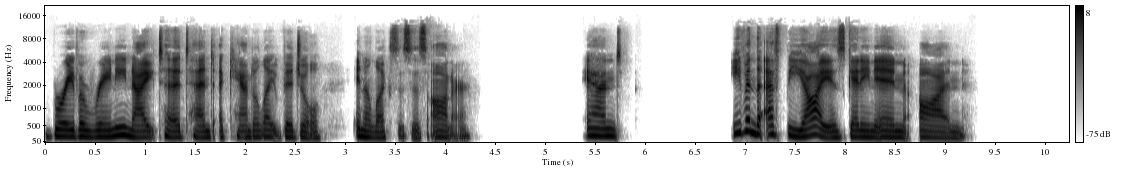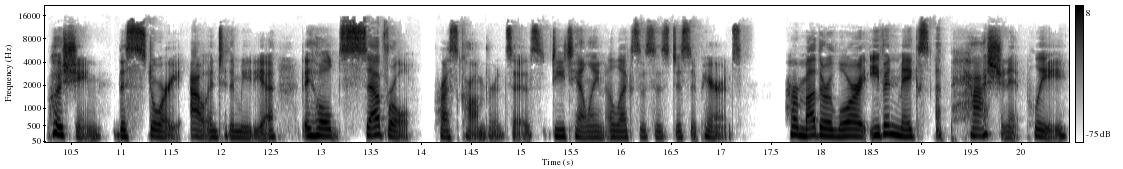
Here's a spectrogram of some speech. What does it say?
brave a rainy night to attend a candlelight vigil in Alexis's honor. And even the FBI is getting in on pushing this story out into the media. They hold several press conferences detailing Alexis's disappearance. Her mother, Laura, even makes a passionate plea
